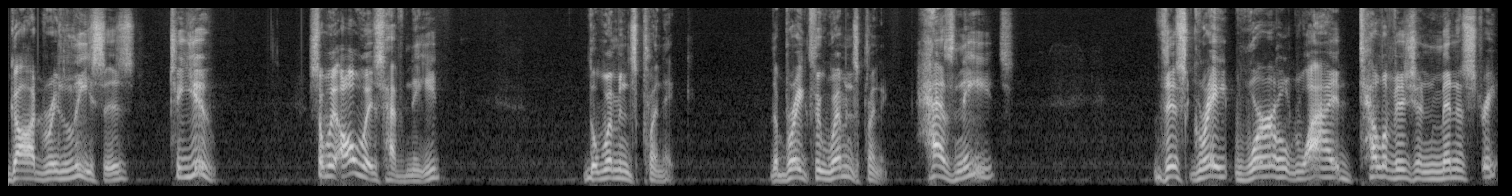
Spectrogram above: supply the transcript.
God releases to you. So we always have need. The women's clinic, the Breakthrough Women's Clinic has needs. This great worldwide television ministry,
